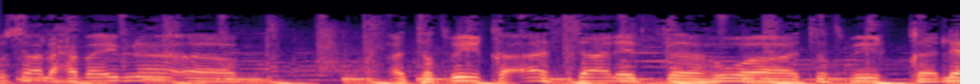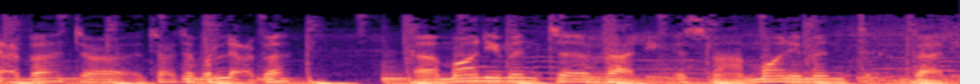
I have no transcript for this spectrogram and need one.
وسهلا حبايبنا التطبيق الثالث هو تطبيق لعبة تع- تعتبر لعبة Monument Valley اسمها Monument Valley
